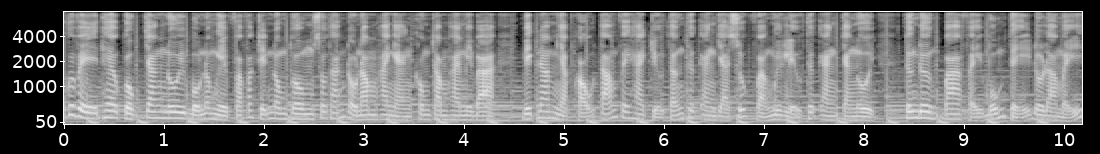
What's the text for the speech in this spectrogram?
Thưa quý vị, theo Cục Chăn nuôi Bộ Nông nghiệp và Phát triển Nông thôn số tháng đầu năm 2023, Việt Nam nhập khẩu 8,2 triệu tấn thức ăn gia súc và nguyên liệu thức ăn chăn nuôi, tương đương 3,4 tỷ đô la Mỹ,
